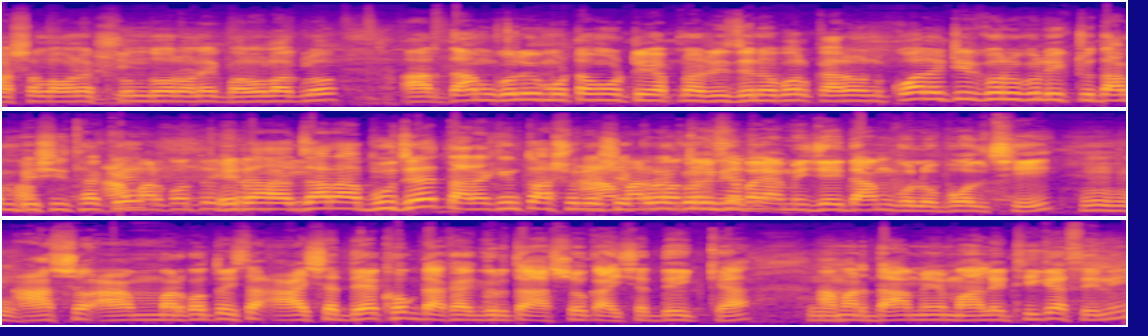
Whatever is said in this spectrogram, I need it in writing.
মাসাল্লাহ অনেক সুন্দর অনেক ভালো লাগল। আর দামগুলি মোটামুটি আপনার রিজনেবল কারণ কোয়ালিটির গরুগুলি একটু দাম বেশি থাকে। এটা যারা বুঝে তারা কিন্তু আসলে সে ক্রয় করে নিয়ে ভাই আমি যেই দামগুলো বলছি আসো আমার কথা হচ্ছে আয়সা দেখোক ঢাকা গিরুতে আসুক আয়সা দেখা আমার দামে মালে ঠিক আছে নি?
